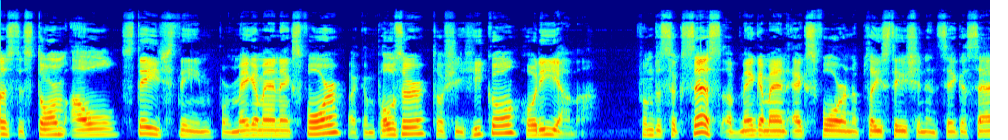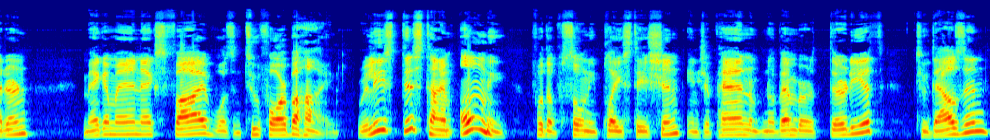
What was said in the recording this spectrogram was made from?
Was the Storm Owl stage theme for Mega Man X4 by composer Toshihiko Horiyama. From the success of Mega Man X4 on the PlayStation and Sega Saturn, Mega Man X5 wasn't too far behind. Released this time only for the Sony PlayStation in Japan on November 30th, 2000,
